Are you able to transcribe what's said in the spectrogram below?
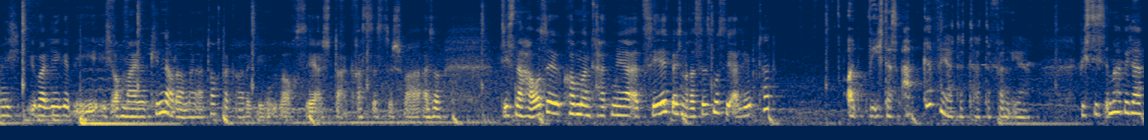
Wenn ich überlege, wie ich auch meinen Kindern oder meiner Tochter gerade gegenüber auch sehr stark rassistisch war. Also Die ist nach Hause gekommen und hat mir erzählt, welchen Rassismus sie erlebt hat und wie ich das abgewertet hatte von ihr. Wie ich sie immer wieder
